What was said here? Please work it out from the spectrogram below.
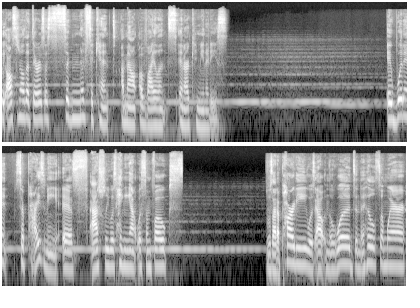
We also know that there is a significant amount of violence in our communities. It wouldn't surprise me if Ashley was hanging out with some folks, was at a party, was out in the woods, in the hills somewhere.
